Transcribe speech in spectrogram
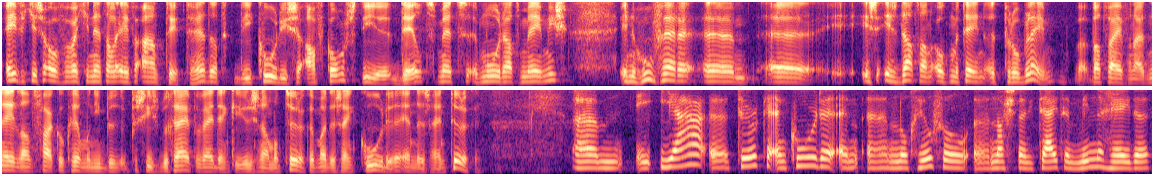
Eventjes over wat je net al even aantipte. Hè? Dat die Koerdische afkomst die je deelt met Murat Memis. In hoeverre uh, uh, is, is dat dan ook meteen het probleem? Wat wij vanuit Nederland vaak ook helemaal niet be precies begrijpen. Wij denken, jullie zijn allemaal Turken, maar er zijn Koerden en er zijn Turken. Um, ja, uh, Turken en Koerden en uh, nog heel veel uh, nationaliteiten en minderheden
